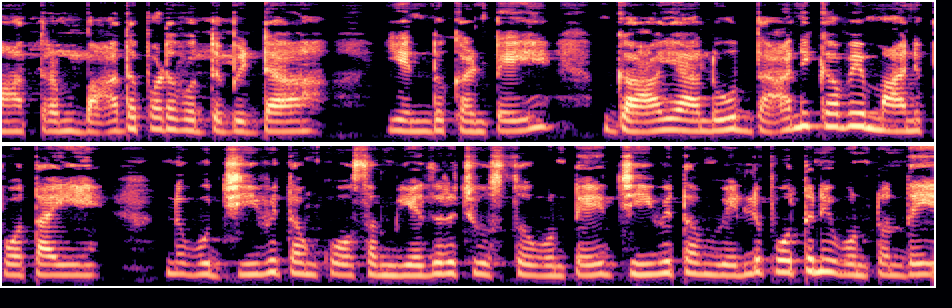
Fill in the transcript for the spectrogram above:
మాత్రం బాధపడవద్దు బిడ్డ. ఎందుకంటే గాయాలు దానికవే మానిపోతాయి. నువ్వు జీవితం కోసం ఎదురు చూస్తూ ఉంటే జీవితం వెళ్ళిపోతూనే ఉంటుంది.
